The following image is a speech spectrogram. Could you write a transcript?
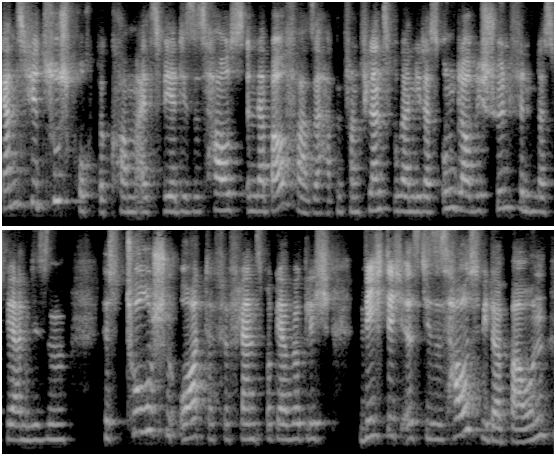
ganz viel Zuspruch bekommen, als wir dieses Haus in der Bauphase hatten von Flensburgern, die das unglaublich schön finden, dass wir an diesem historischen Ort, der für Flensburg ja wirklich wichtig ist, dieses Haus wieder bauen.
